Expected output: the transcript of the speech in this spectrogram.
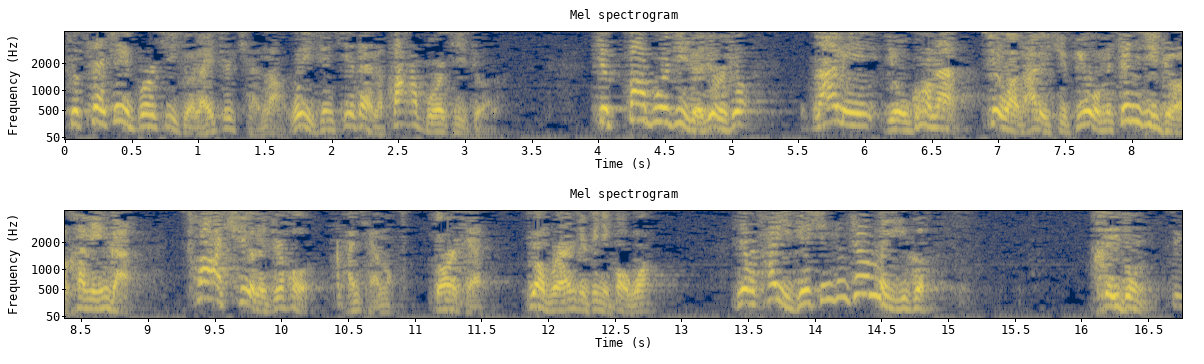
说，在这波记者来之前呢，我已经接待了八波记者了。这八波记者就是说，哪里有矿难就往哪里去，比我们真记者还敏感。歘去了之后谈钱嘛，多少钱？要不然就给你曝光，因为他已经形成这么一个黑洞。这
